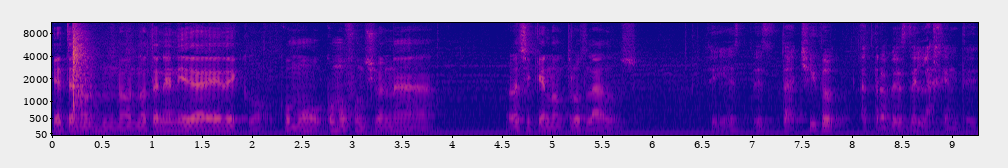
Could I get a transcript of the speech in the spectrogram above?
Fíjate, no, no, no tenía ni idea de, de cómo, cómo funciona. Ahora sí que en otros lados. Sí, es- está chido a través de la gente.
